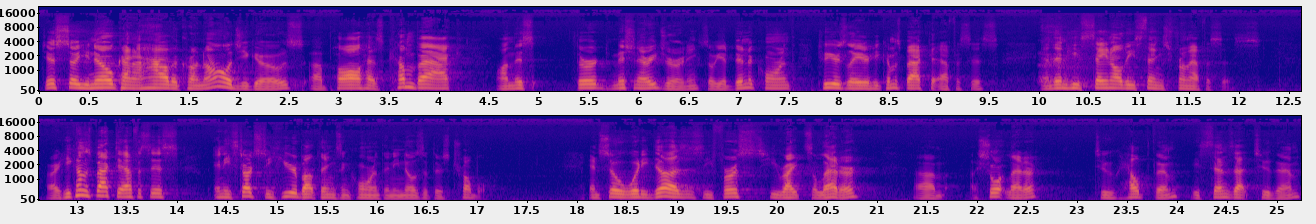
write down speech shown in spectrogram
Just so you know kind of how the chronology goes, uh, Paul has come back on this third missionary journey. So he had been to Corinth. Two years later, he comes back to Ephesus. And then he's saying all these things from Ephesus. All right, he comes back to Ephesus and he starts to hear about things in Corinth and he knows that there's trouble. And so what he does is he first he writes a letter, um, a short letter, to help them. He sends that to them.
